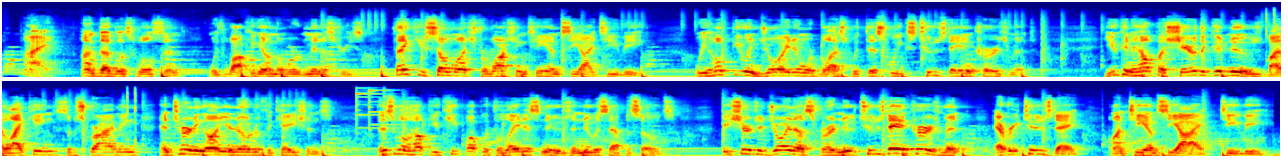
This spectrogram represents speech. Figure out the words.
Hi, I'm Douglas Wilson with Walking on the Word Ministries. Thank you so much for watching TMCI TV. We hope you enjoyed and were blessed with this week's Tuesday encouragement. You can help us share the good news by liking, subscribing, and turning on your notifications. This will help you keep up with the latest news and newest episodes. Be sure to join us for a new Tuesday encouragement every Tuesday on TMCI TV.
